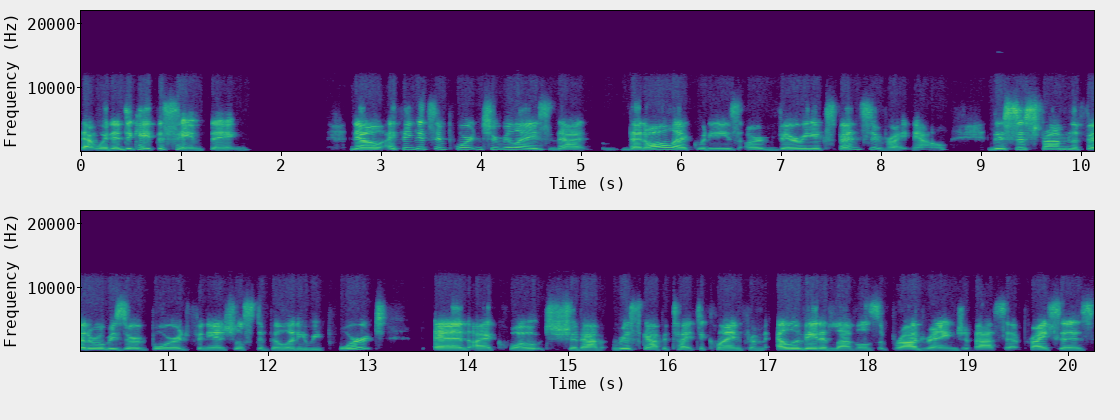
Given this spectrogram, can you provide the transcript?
that would indicate the same thing. Now, I think it's important to realize that that all equities are very expensive right now. This is from the Federal Reserve Board Financial Stability Report. And I quote, should risk appetite decline from elevated levels, a broad range of asset prices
